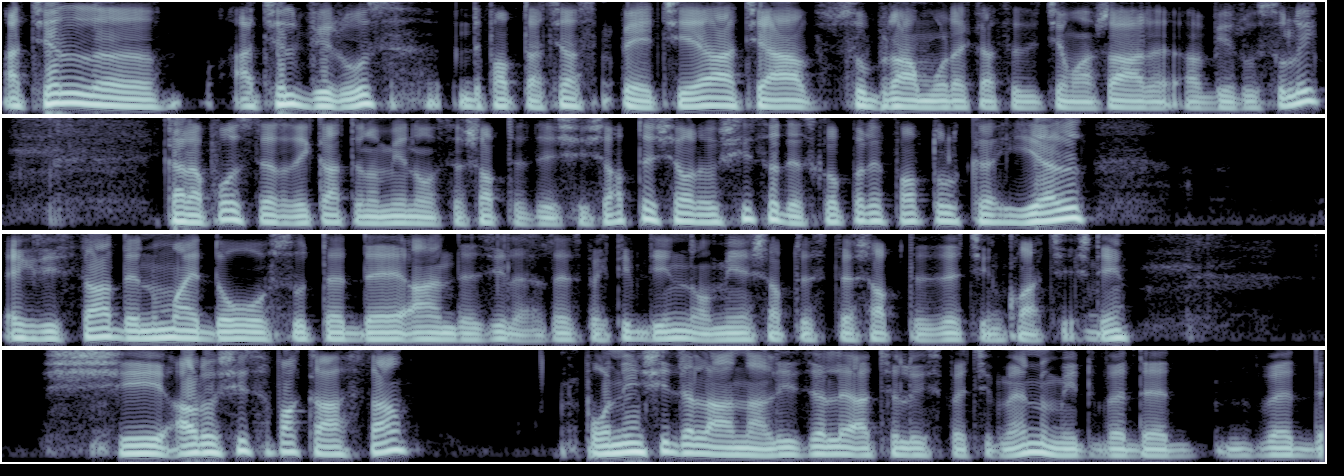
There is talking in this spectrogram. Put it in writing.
acel acel virus, de fapt acea specie, acea subramură, ca să zicem așa, a virusului, care a fost eradicat în 1977 și au reușit să descopere faptul că el exista de numai 200 de ani de zile, respectiv din 1770 încoace, știi? Și au reușit să facă asta pornind și de la analizele acelui specimen numit VD, VD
